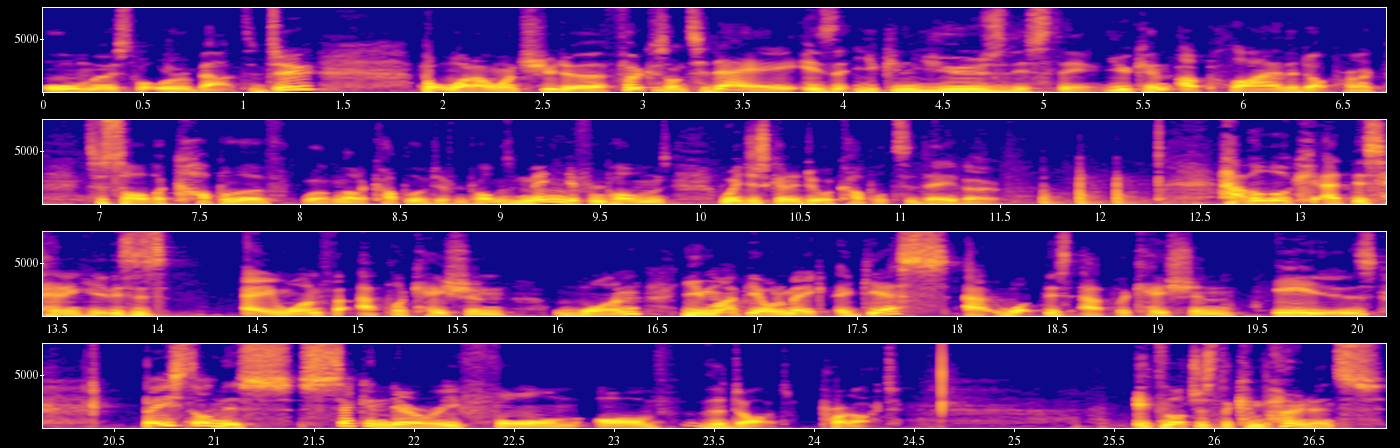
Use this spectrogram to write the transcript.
almost what we're about to do. But what I want you to focus on today is that you can use this thing. You can apply the dot product to solve a couple of, well, not a couple of different problems, many different problems. We're just going to do a couple today, though. Have a look at this heading here. This is A1 for application 1. You might be able to make a guess at what this application is based on this secondary form of the dot product it's not just the components,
